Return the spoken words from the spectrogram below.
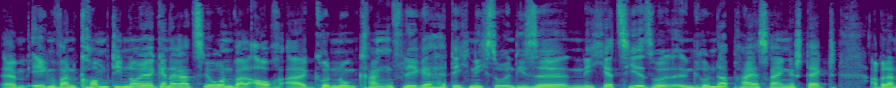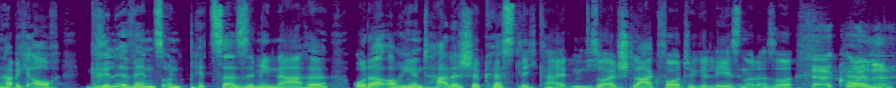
ähm, irgendwann kommt die neue Generation, weil auch äh, Gründung Krankenpflege hätte ich nicht so in diese, nicht jetzt hier so in Gründerpreis reingesteckt. Aber dann habe ich auch Grillevents und Pizzaseminare oder orientalische Köstlichkeiten so als Schlagworte gelesen oder so. Ja, cool. Ähm, ne?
